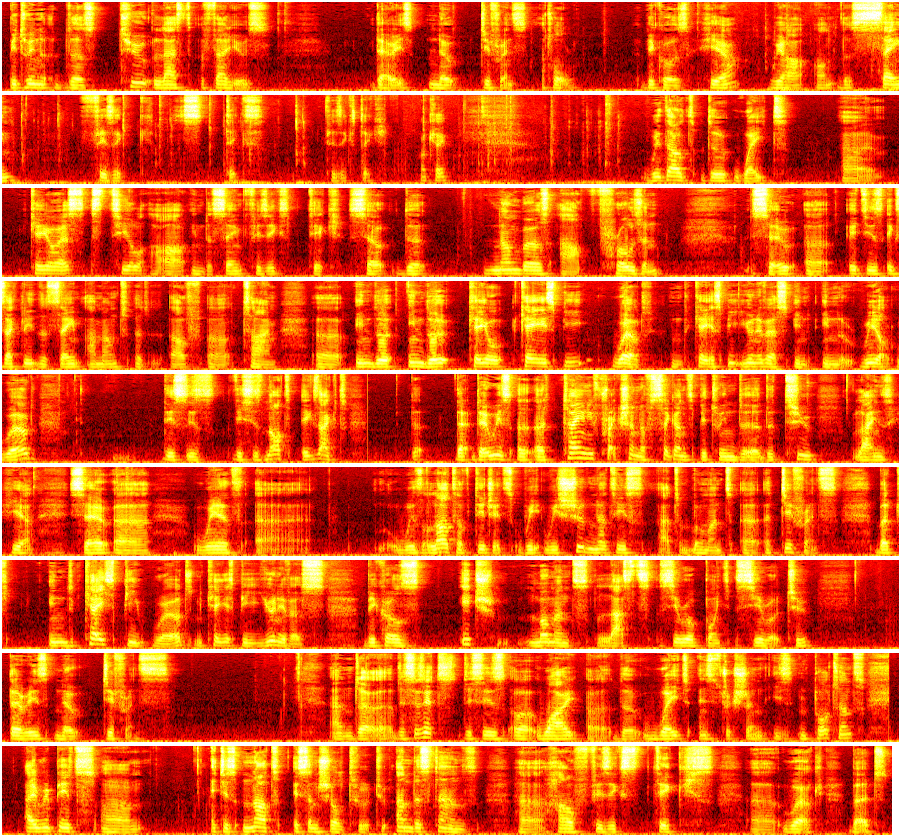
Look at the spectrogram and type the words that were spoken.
Between those two last values there is no difference at all because here we are on the same physics ticks physics tick okay? Without the wait, uh, KOS still are in the same physics tick so the numbers are frozen so uh, it is exactly the same amount of uh, time uh, in the in the KO, KSP world in the KSP universe in in the real world this is this is not exact. There is a, a tiny fraction of seconds between the the two lines here. So uh, with uh, with a lot of digits we, we should notice at the moment uh, a difference. But in the KSP world, in KSP universe, because each moment lasts 0.02, there is no difference. And uh, this is it. This is uh, why uh, the wait instruction is important. I repeat, um, it is not essential to, to understand uh, how physics ticks uh, work, but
